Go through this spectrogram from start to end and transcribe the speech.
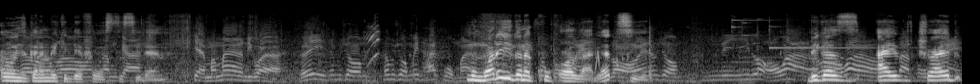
Oh he's gonna make it there for us to see then. Mom, what are you gonna cook all that? Let's see. because I've tried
